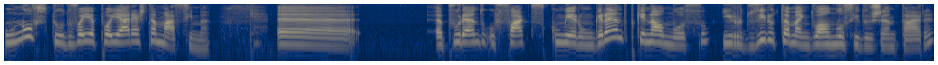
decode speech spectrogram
um novo estudo veio apoiar esta máxima, uh, apurando o facto de se comer um grande pequeno almoço e reduzir o tamanho do almoço e do jantar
